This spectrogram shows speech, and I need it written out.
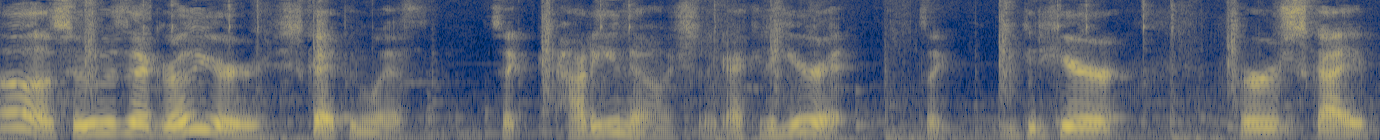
"Oh, so who's that girl you're skyping with?" It's like, "How do you know?" She's like, "I could hear it." It's like you could hear her Skype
